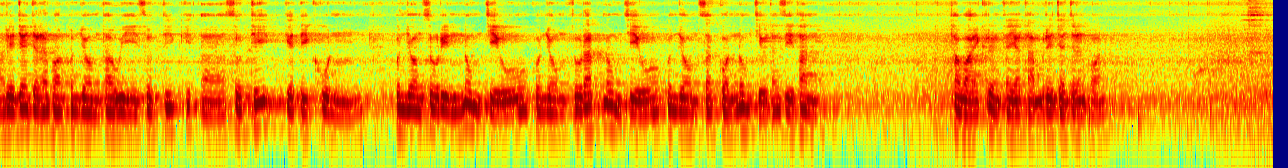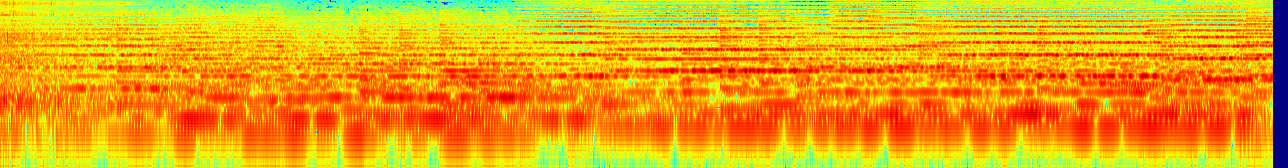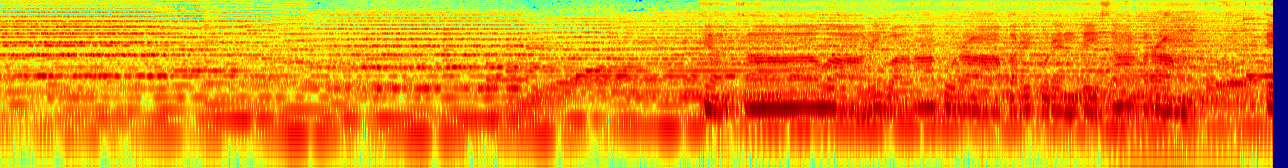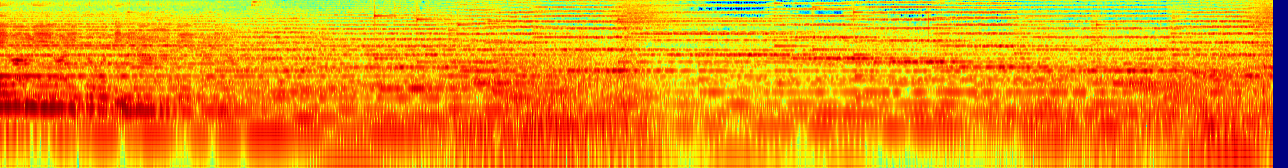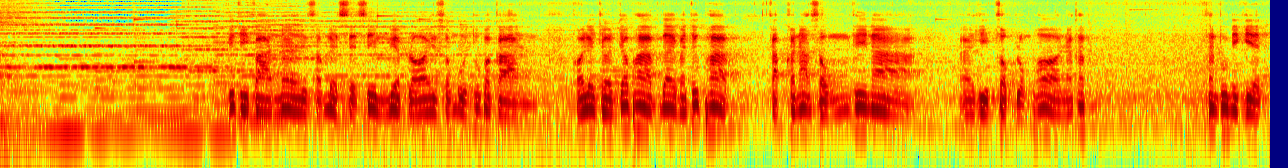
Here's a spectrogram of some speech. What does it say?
เรียนเชิญเจริญพรคุณโยมทวีสุทธิเอ่อสุทธิเกียรติคุณ คุณโยมสุรินนุ่มจิ๋ว คุณโยมสุรัตนุ่มจิ๋ว คุณโยมสกลนุ่มจิ๋วทั้งสี่ท่าน ถวายเครื่องทายธรรมเรียนเชิญเจริญพร พิธีการได้สำเร็จเสร็จสิ้นเรียบร้อยสมบูรณ์ทุกประการ ขอเรียนเชิญเจ้าภาพได้บันทึกภาพกับคณะสงฆ์ที่หน้าหีบศพหลวงพ่อนะครับ ท่านผู้มีเกียรติ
